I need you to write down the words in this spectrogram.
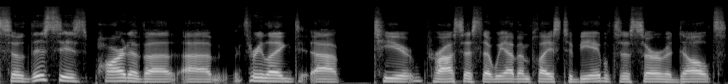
So this is part of a, a three-legged uh, tier process that we have in place to be able to serve adults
